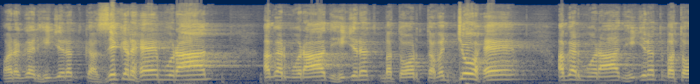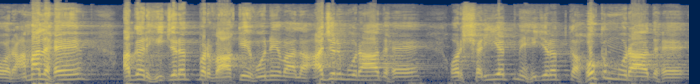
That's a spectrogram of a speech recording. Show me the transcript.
اور اگر ہجرت کا ذکر ہے مراد، اگر مراد ہجرت بطور توجہ ہے، اگر مراد ہجرت بطور عمل ہے، اگر ہجرت پر واقع ہونے والا اجر مراد ہے اور شریعت میں ہجرت کا حکم مراد ہے،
